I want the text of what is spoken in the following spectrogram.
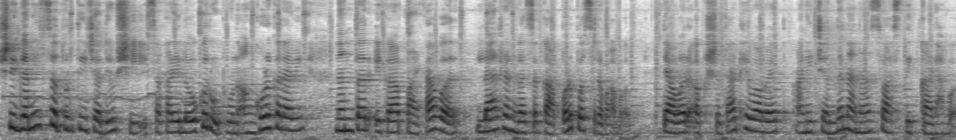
श्री गणेश चतुर्थीच्या दिवशी सकाळी लवकर उठून आंघोळ करावी नंतर एका पाटावर लाल रंगाचं कापड पसरवावं त्यावर अक्षता ठेवाव्यात आणि चंदनानं स्वास्तिक काढावं.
